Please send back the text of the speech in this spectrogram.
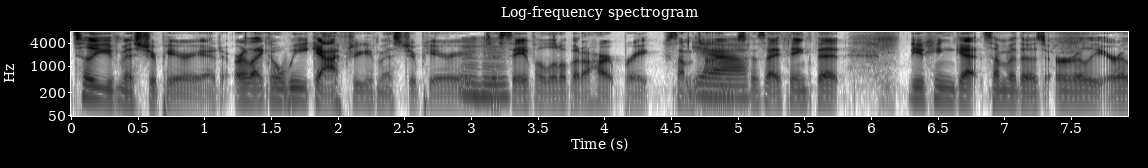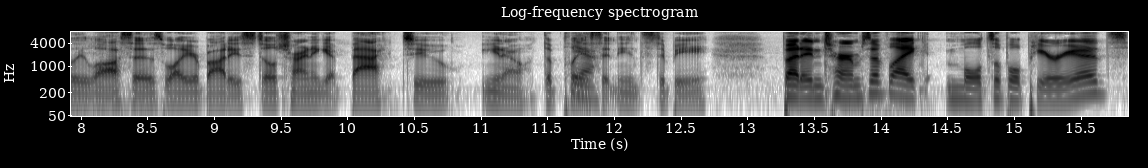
till you've missed your period or like a week after you've missed your period to Mhm. save a little bit of heartbreak sometimes Yeah. because I think that you can get some of those early early losses while your body's still trying to get back to, you know, the place it needs to be. But in terms of like multiple periods,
